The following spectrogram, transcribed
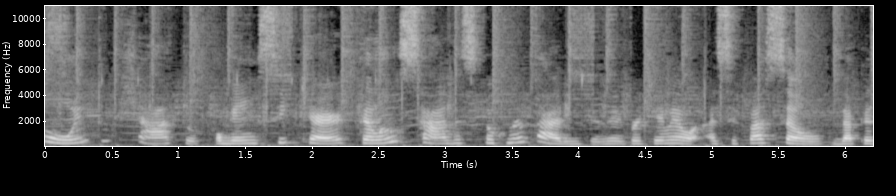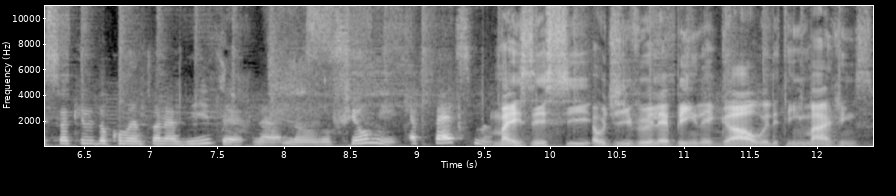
muito chato alguém se sequer ter lançado esse documentário, entendeu? Porque, meu, a situação da pessoa que ele documentou na vida, na- no, no filme, é péssima. Mas esse audível ele é bem legal, ele tem imagens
